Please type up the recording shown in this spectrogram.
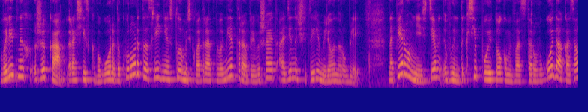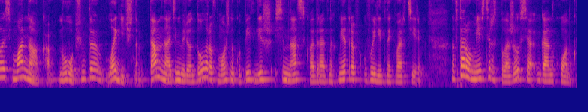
В элитных ЖК российского города-курорта средняя стоимость квадратного метра превышает 1,4 миллиона рублей. На первом месте в индексе по итогам 2022 года оказалась Монако. Ну, в общем-то, логично. Там на 1 миллион долларов можно купить лишь 17 квадратных метров в элитной квартире. На втором месте расположился Гонконг.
